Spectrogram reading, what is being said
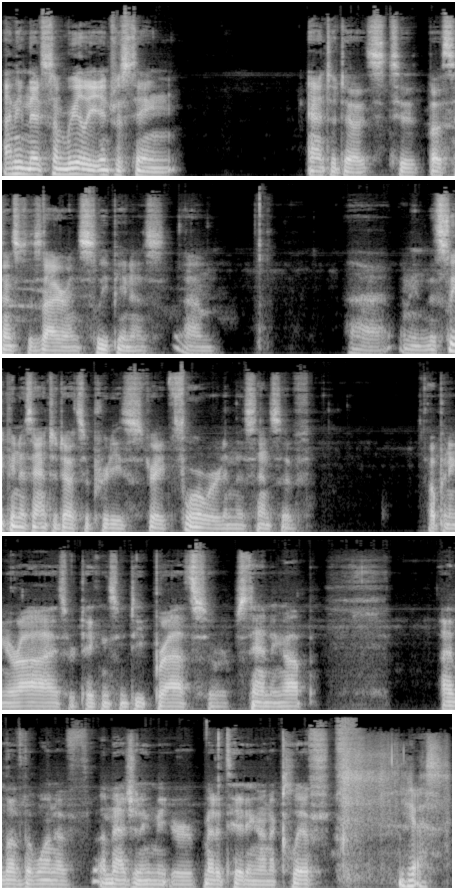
I mean, there's some really interesting antidotes to both sense desire and sleepiness. Um, uh, I mean, the sleepiness antidotes are pretty straightforward in the sense of opening your eyes or taking some deep breaths or standing up. I love the one of imagining that you're meditating on a cliff. Yes.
